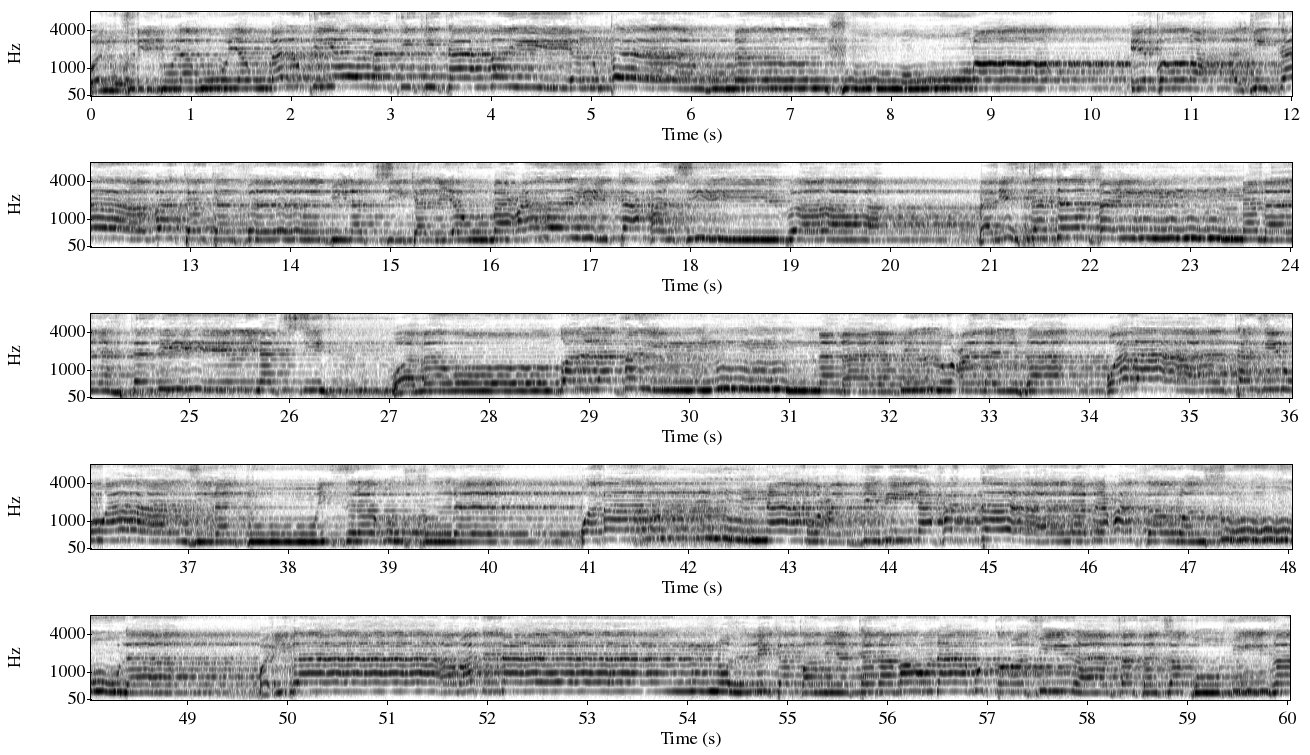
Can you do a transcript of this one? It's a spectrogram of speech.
ونخرج له يوم القيامة كتابا يلقاه منشورا. اقرأ كتابك كفى بنفسك اليوم عليك حسيبا. من اهتدى فإنما يهتدي لنفسه ومن فيها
